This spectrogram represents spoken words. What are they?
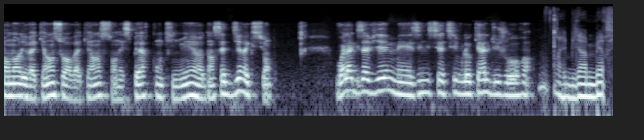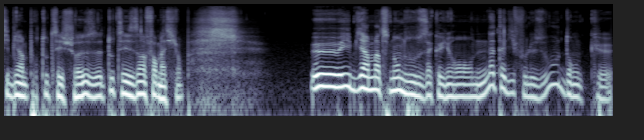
pendant les vacances ou hors vacances. On espère continuer dans cette direction. Voilà Xavier, mes initiatives locales du jour. Eh bien, merci bien pour toutes ces choses, toutes ces informations. Euh, eh bien, maintenant, nous accueillons Nathalie Folezou, donc, euh,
